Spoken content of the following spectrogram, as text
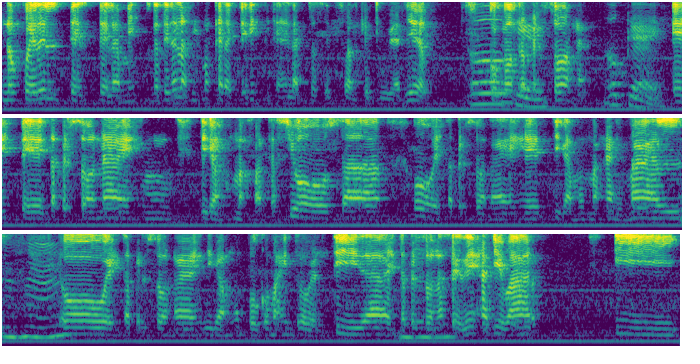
no fue del, de la no tiene las mismas características del acto sexual que tuve ayer con otra persona. Okay. Este, esta persona es, digamos, más fantasiosa, o esta persona es, eh, digamos, más animal, o esta persona es, digamos, un poco más introvertida, esta persona se deja llevar y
